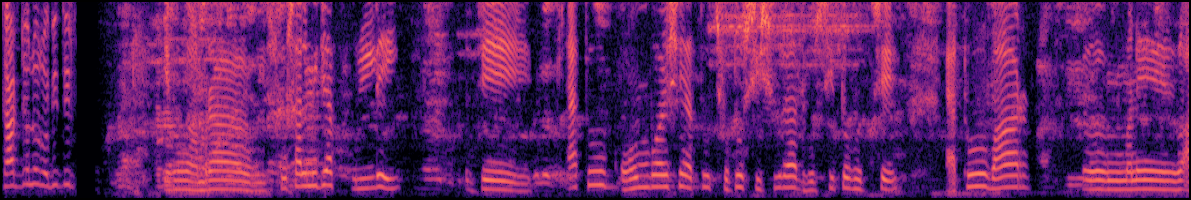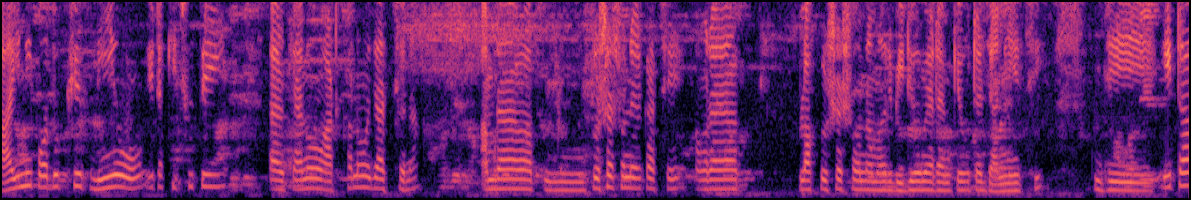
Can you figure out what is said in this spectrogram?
তার জন্য রবি এবং আমরা সোশ্যাল মিডিয়া খুললেই যে এত কম বয়সে এত ছোট শিশুরা ধর্ষিত হচ্ছে, এতবার মানে আইনি পদক্ষেপ নিয়েও এটা কিছুতেই কেন আটকানো যাচ্ছে না। আমরা প্রশাসনের কাছে, আমরা ব্লক প্রশাসন, আমার বিডিও ম্যাডামকে ওটা জানিয়েছি যে এটা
